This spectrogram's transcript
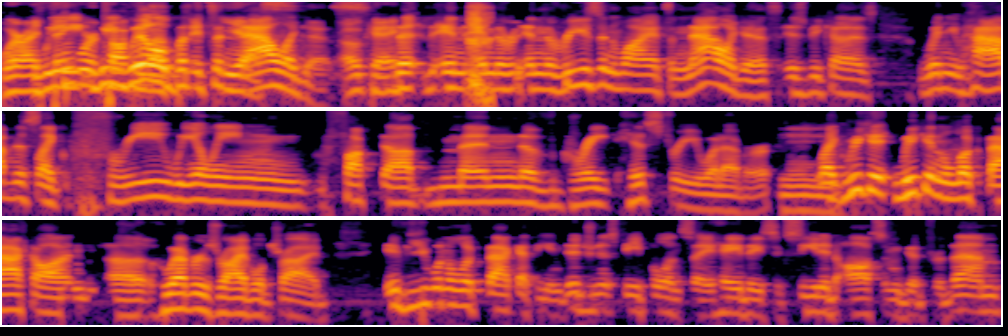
where I we, think we're we talking. We will, about... but it's analogous. Yes. Okay. The, and and the and the reason why it's analogous is because when you have this like freewheeling fucked up men of great history whatever mm. like we can we can look back on uh, whoever's rival tribe if you want to look back at the indigenous people and say, "Hey, they succeeded, awesome, good for them,"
